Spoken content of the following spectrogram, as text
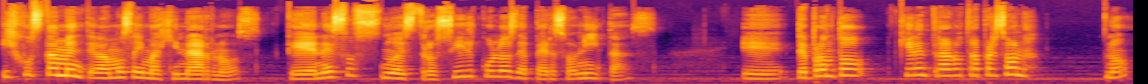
Y justamente vamos a imaginarnos que en esos nuestros círculos de personitas, eh, de pronto quiere entrar otra persona, ¿no?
